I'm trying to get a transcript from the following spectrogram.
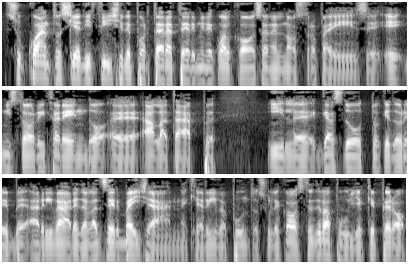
su quanto sia difficile portare a termine qualcosa nel nostro paese e mi sto riferendo eh, alla TAP, il gasdotto che dovrebbe arrivare dall'Azerbaigian, che arriva appunto sulle coste della Puglia e che però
